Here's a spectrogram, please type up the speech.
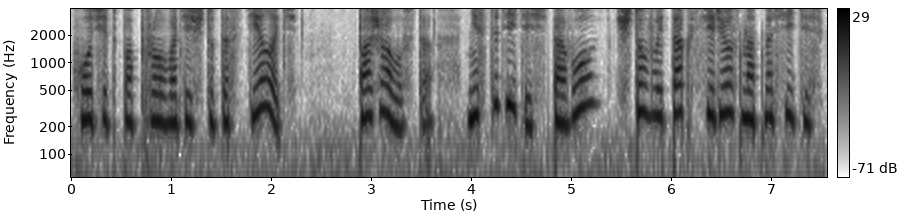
хочет попробовать что-то сделать, пожалуйста, не стыдитесь того, что вы так серьезно относитесь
